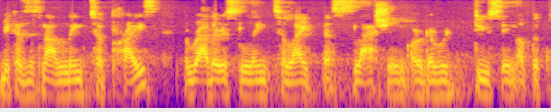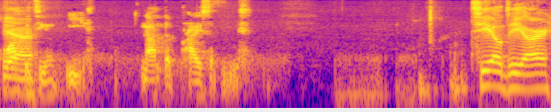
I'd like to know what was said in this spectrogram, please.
because it's not linked to price, but rather it's linked to like the slashing or the reducing of the quantity yeah. of ETH, not the price of ETH. TLDR,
